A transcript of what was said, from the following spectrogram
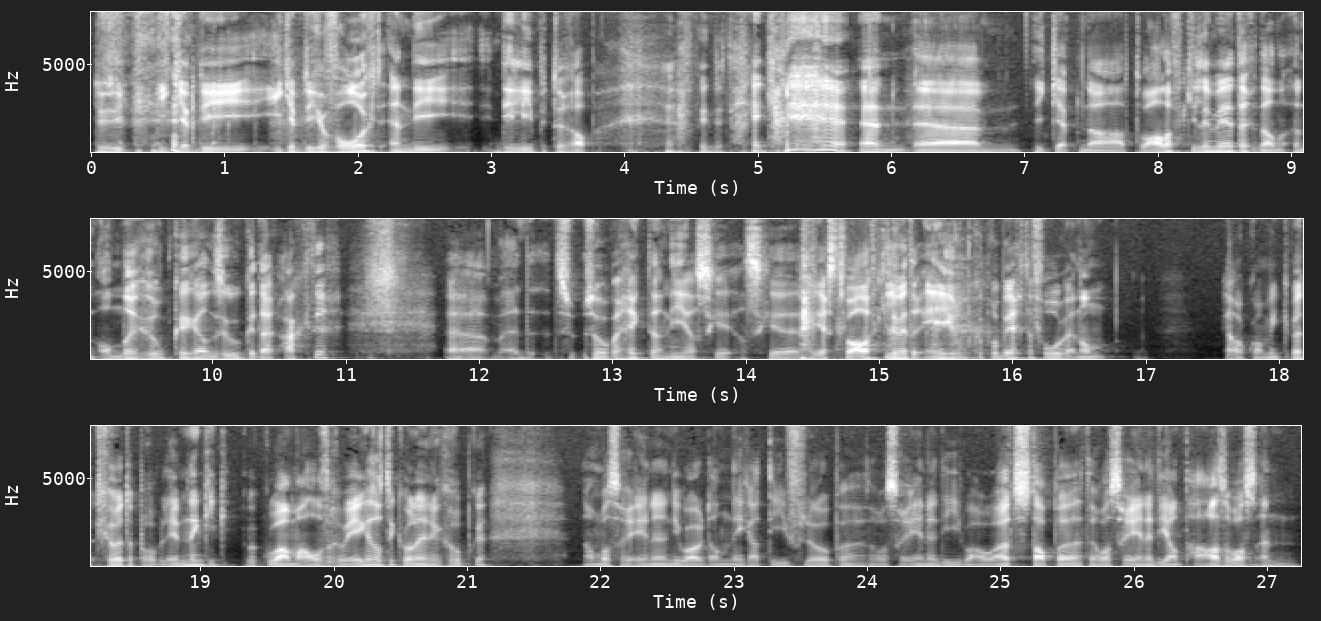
Dus ik, ik, heb die, ik heb die gevolgd en die, die liepen te rap. Ik vind gek. En ehm, ik heb na 12 kilometer dan een ander groepje gaan zoeken daarachter. Eh, maar d- zo, werkt dat niet als je, als je de eerste 12 kilometer één groepje probeert te volgen en dan ja, kwam ik met het grote probleem, denk ik. We kwamen halverwege, zat ik wel in een groepje. Dan was er een die wou dan negatief lopen. Er was er een die wou uitstappen. Er was er een die aan het hazen was. En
